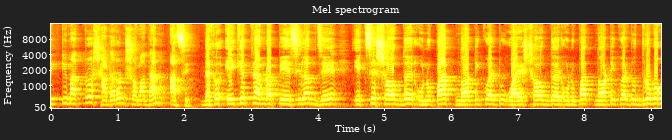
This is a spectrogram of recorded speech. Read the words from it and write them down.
একটি মাত্র সাধারণ সমাধান আছে। দেখো, এই ক্ষেত্রে আমরা পেয়েছিলাম যে এক্সের সহগদ্বয়ের অনুপাত নট ইকুয়াল টু ওয়াই ওয়াইয়ের সহগদ্বয়ের অনুপাত নট ইকুয়াল টু দ্রবক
